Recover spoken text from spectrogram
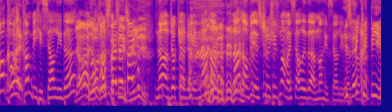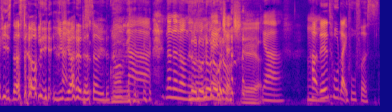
how come I can't be his cell leader? yeah, No, you're damn cause sexy. time- really. No, I'm joking. I'm joking. None of none of it is true. He's not my cell leader. I'm not his cell leader. It's very So, creepy if he's the cell leader. If you are the cell leader. No, lah. no, no, no, no, No, no, We no, met no, in no. church. Yeah, yeah. Yeah. How mm. then who like who first?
